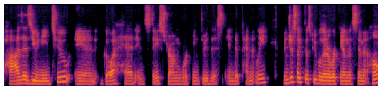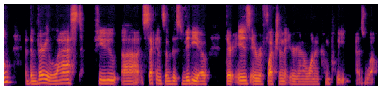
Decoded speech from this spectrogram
pause as you need to and go ahead and stay strong working through this independently. And just like those people that are working on the sim at home, at the very last few uh, seconds of this video, there is a reflection that you're gonna wanna complete as well.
